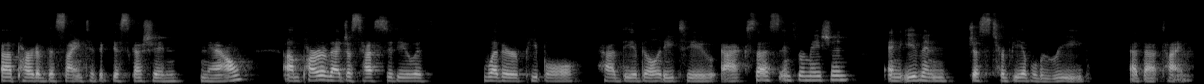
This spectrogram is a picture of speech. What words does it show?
a part of the scientific discussion now. Um, part of that just has to do with whether people had the ability to access information and even just to be able to read at that time.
